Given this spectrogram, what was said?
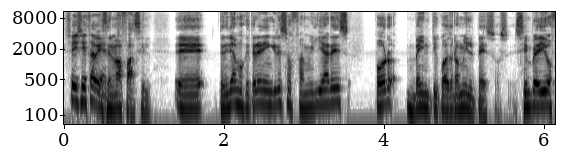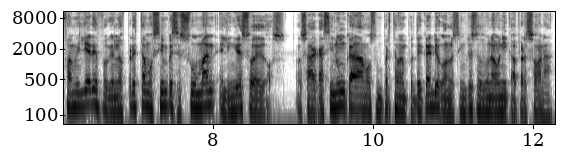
sí, sí, está es bien. el más fácil. Eh, tendríamos que tener ingresos familiares por 24 mil pesos. Siempre digo familiares porque en los préstamos siempre se suman el ingreso de dos. O sea, casi nunca damos un préstamo hipotecario con los ingresos de una única persona.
